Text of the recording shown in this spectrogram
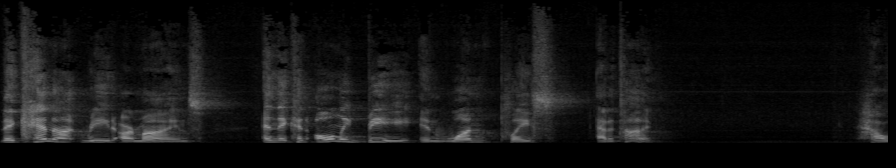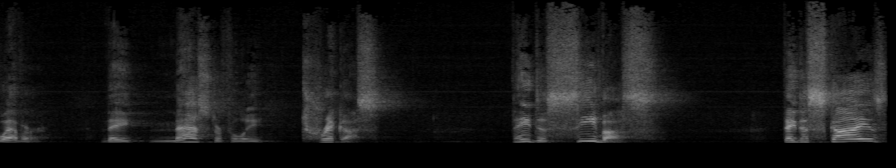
they cannot read our minds, and they can only be in one place at a time. However, they masterfully trick us, they deceive us. They disguise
